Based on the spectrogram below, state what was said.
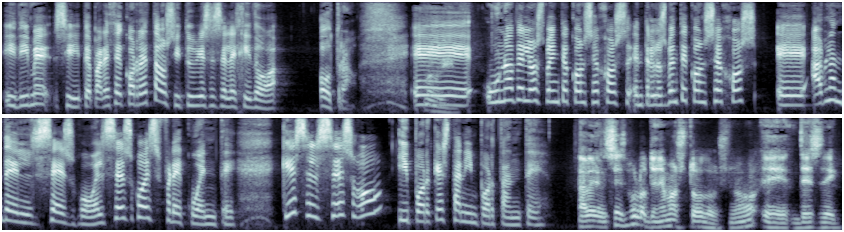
y dime si te parece correcta o si tú hubieses elegido otra. Eh, uno de los 20 consejos, entre los 20 consejos, eh, hablan del sesgo. El sesgo es frecuente. ¿Qué es el sesgo y por qué es tan importante? A ver, el sesgo lo tenemos todos, ¿no? Eh, desde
